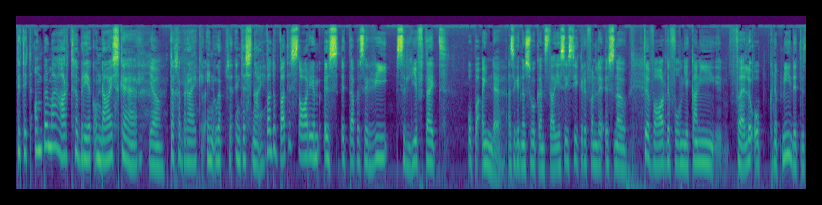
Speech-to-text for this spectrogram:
dit het amper my hart gebreek om daai skêr ja. te gebruik en oop te, en te sny. Want op watter stadium is 'n tapisserie se leeftyd op 'n einde as ek dit nou so kan stel. Jy sê sekere van hulle is nou te waardevol en jy kan nie vir hulle opknip nie. Dit is,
